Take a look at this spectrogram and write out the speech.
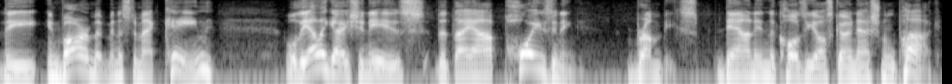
the Environment Minister Matt Kean, well, the allegation is that they are poisoning brumbies down in the Kosciuszko National Park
